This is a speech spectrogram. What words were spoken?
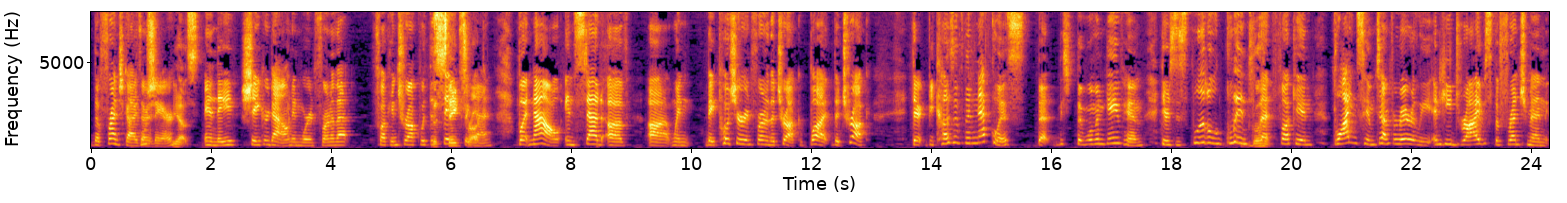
the French guys are there Yes. and they shake her down and we're in front of that fucking truck with the, The steak again. But now instead of uh when they push her in front of the truck, but the truck there because of the necklace that the woman gave him, there's this little glint Glint. that fucking blinds him temporarily, and he drives the Frenchmen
